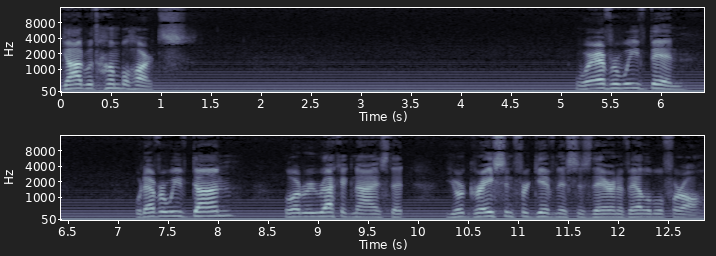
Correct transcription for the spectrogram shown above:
God, with humble hearts, wherever we've been, Whatever we've done, Lord, we recognize that your grace and forgiveness is there and available for all.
